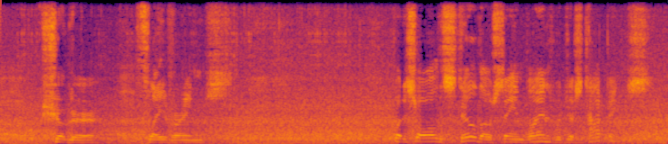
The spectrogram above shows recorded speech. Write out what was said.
uh, sugar, uh, flavorings. But it's all still those same blends with just toppings.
